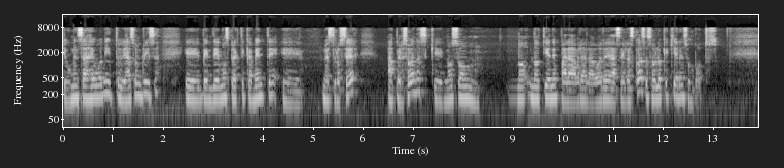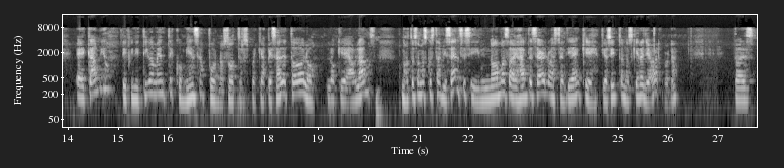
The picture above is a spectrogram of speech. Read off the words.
De un mensaje bonito, de una sonrisa, eh, vendemos prácticamente eh, nuestro ser a personas que no son, no, no tienen palabra a la hora de hacer las cosas, solo lo que quieren son votos. El cambio definitivamente comienza por nosotros, porque a pesar de todo lo, que hablamos, nosotros somos costarricenses y no vamos a dejar de serlo hasta el día en que Diosito nos quiera llevar, ¿verdad? Entonces,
